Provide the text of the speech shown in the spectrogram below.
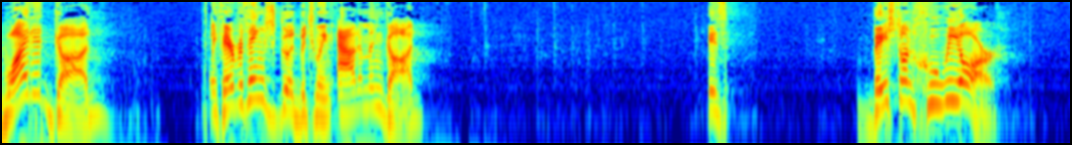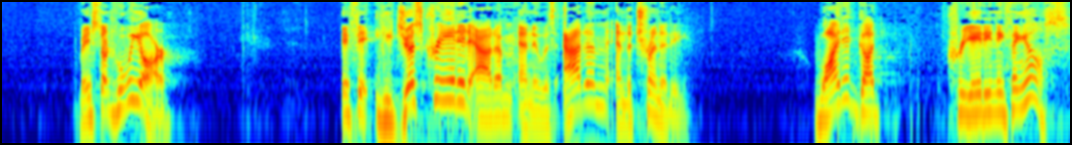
Why did God, if everything's good between Adam and God, is based on who we are, based on who we are, if it, he just created Adam and it was Adam and the Trinity, why did God create anything else?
